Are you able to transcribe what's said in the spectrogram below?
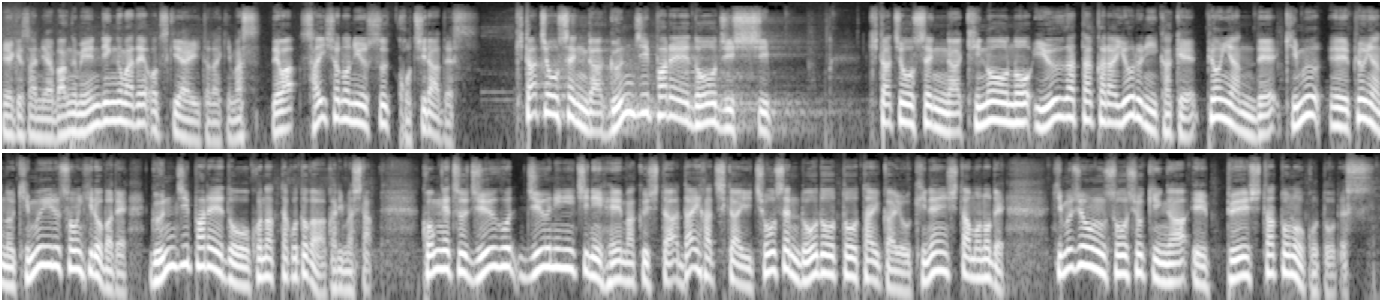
三宅さんには番組エンディングまでお付き合いいただきます。では最初のニュースこちらです。北朝鮮が軍事パレードを実施。北朝鮮が昨日の夕方から夜にかけ平壌でキム、えー、平壌のキム・イルソン広場で軍事パレードを行ったことが分かりました今月15 12日に閉幕した第8回朝鮮労働党大会を記念したもので金正恩総書記が閲兵したとのことです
